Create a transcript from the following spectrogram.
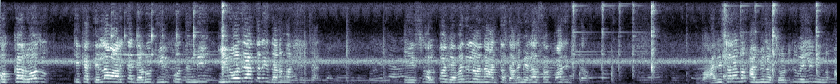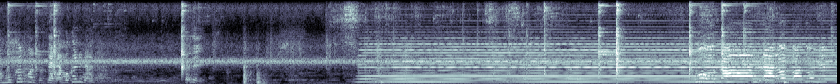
ఒక్క రోజు ఇక తెల్లవారితే గడువు తీరిపోతుంది. ఈ రోజే అతనికి ధనం అర్పించాలి. ఈ స్వల్ప వ్యవధిలోన అంత ధనం ఎలా సంపాదించుతాం? బానిసలను అమ్మిన చోటుకు వెళ్ళి నిన్ను అమ్ముకుని అంటుంటా నమ్మకండి నాన్న భూతాంతర పదునెప్పుడు ఆ,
